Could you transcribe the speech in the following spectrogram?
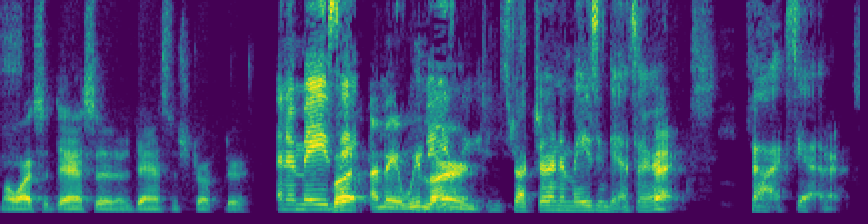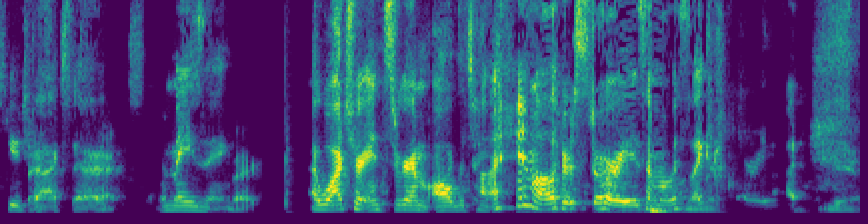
My wife's a dancer and a dance instructor. an amazing But I mean, we learned instructor, an amazing dancer. facts. Facts, yeah. Facts. Huge facts there. Facts. Amazing. Facts. I watch her Instagram all the time, all her stories. I'm always like, Yeah. "Oh my God, Yeah.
